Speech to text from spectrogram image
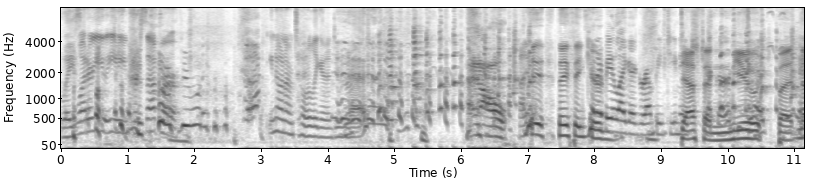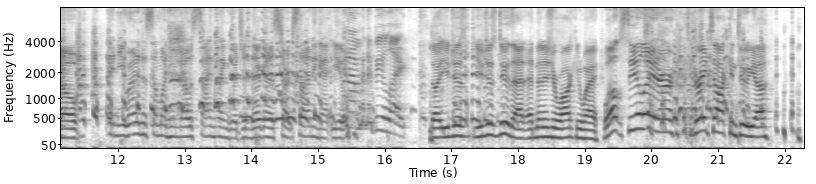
Lacey, What are you eating for supper? You know what? I'm totally gonna do that. they, they think It's you're gonna be like a grumpy teenage deaf checker. and mute, but no. and you run into someone who knows sign language, and they're going to start signing at you. I'm gonna be like, No, you just you just do that, and then as you're walking away, well, see you later. It's great talking to you.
